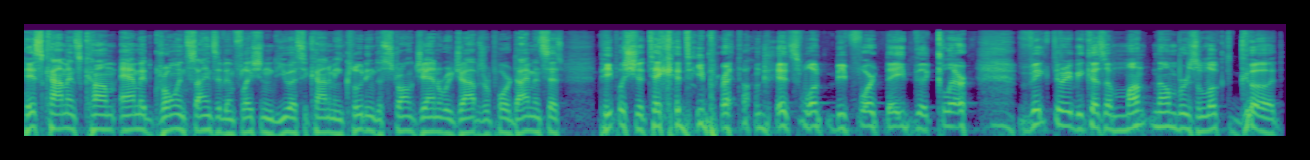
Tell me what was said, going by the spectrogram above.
His comments come amid growing signs of inflation in the U.S. economy, including the strong January jobs report. Dimon says people should take a deep breath on this one before they declare victory because the month numbers looked good.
